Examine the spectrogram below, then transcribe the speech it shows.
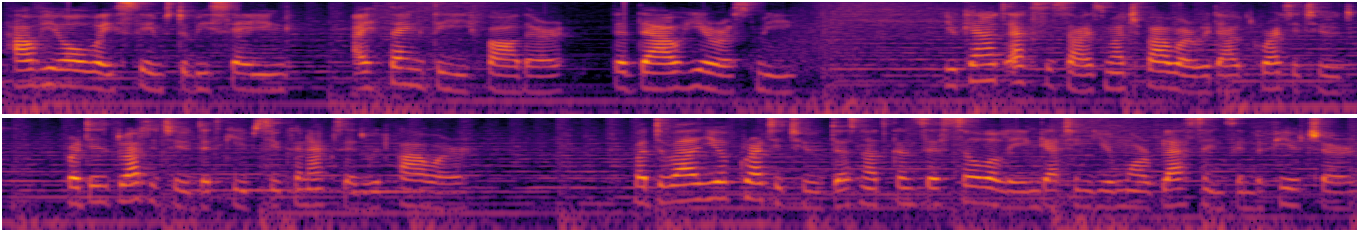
how he always seems to be saying, I thank thee, Father, that thou hearest me. You cannot exercise much power without gratitude, for it is gratitude that keeps you connected with power. But the value of gratitude does not consist solely in getting you more blessings in the future.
